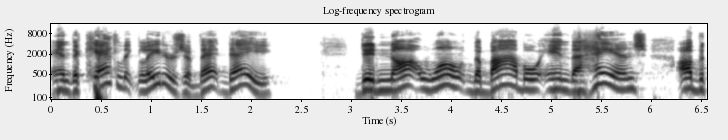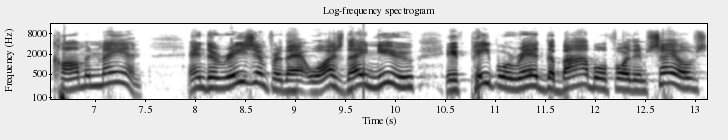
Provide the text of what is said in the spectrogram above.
And the Catholic leaders of that day did not want the Bible in the hands of the common man. And the reason for that was they knew if people read the Bible for themselves,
